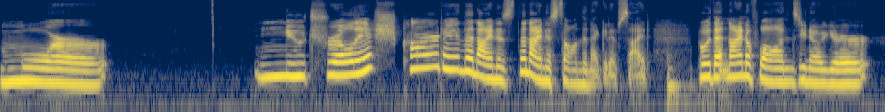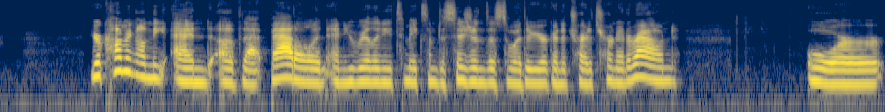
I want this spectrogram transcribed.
more neutral-ish card. and the nine is the nine is still on the negative side. But with that nine of wands, you know, you're you're coming on the end of that battle and, and you really need to make some decisions as to whether you're going to try to turn it around or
